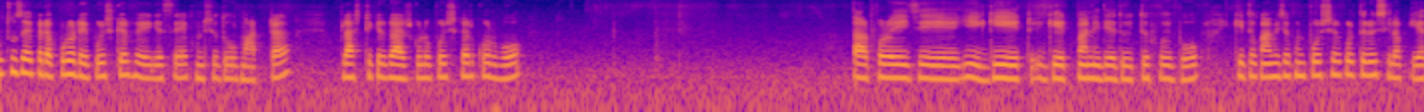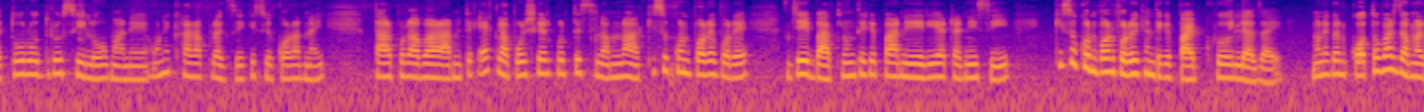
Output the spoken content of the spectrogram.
উঁচু জায়গাটা পুরোটাই পরিষ্কার হয়ে গেছে। এখন শুধু মাঠটা, প্লাস্টিকের গাছগুলো পরিষ্কার করব। তারপরে এই যে, ই গেট গেট পানি দিয়ে ধুইতে হইব। কিন্তু আমি যখন পরিষ্কার করতে রয়েছিলাম, এত রৌদ্র ছিল মানে অনেক খারাপ লাগছে কিছু করার নাই। তারপর আবার আমি তো একলা পরিষ্কার করতেছিলাম না, কিছুক্ষণ পরে পরে যে বাথরুম থেকে পানি এরিয়াটা নিছি কিছুক্ষণ পর পর ওইখান থেকে পাইপ খুইলা যায়। মনে করেন কতবার যে আমার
